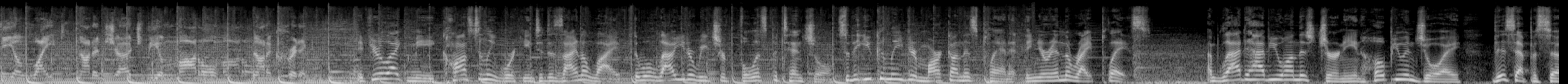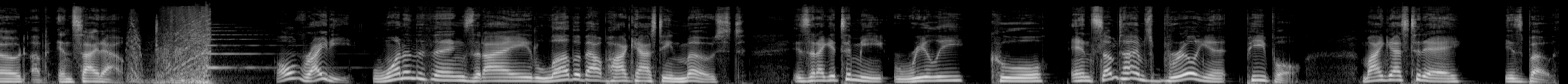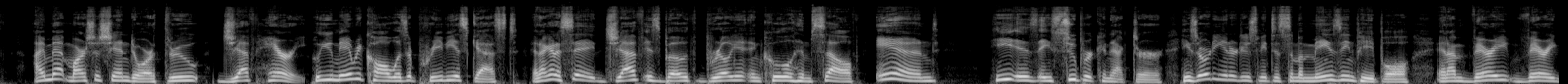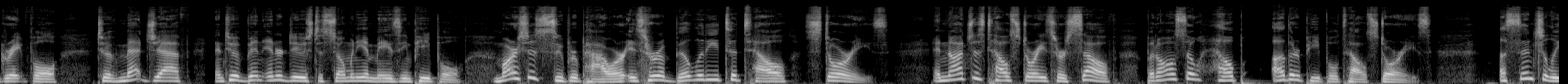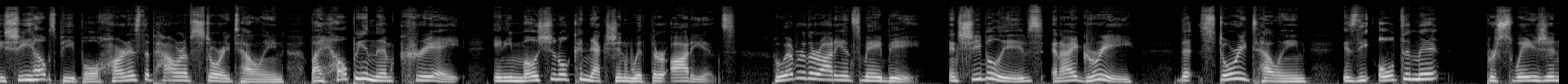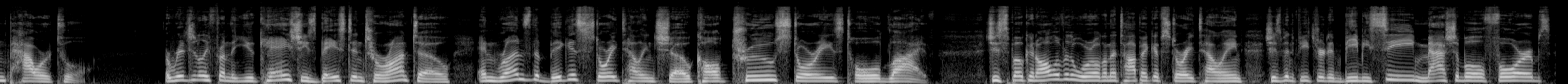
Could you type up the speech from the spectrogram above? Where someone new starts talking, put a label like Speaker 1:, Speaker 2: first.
Speaker 1: be a light, not a judge. Be a model, not a critic.
Speaker 2: If you're like me, constantly working to design a life that will allow you to reach your fullest potential so that you can leave your mark on this planet, then you're in the right place. I'm glad to have you on this journey and hope you enjoy this episode of Insight Out. Alrighty. One of the things that I love about podcasting most is that I get to meet really cool and sometimes brilliant people. My guest today is both. I met Marsha Shandur through Jeff Harry, who you may recall was a previous guest. And I gotta say, Jeff is both brilliant and cool himself, and he is a super connector. He's already introduced me to some amazing people, and I'm very, very grateful to have met Jeff and to have been introduced to so many amazing people. Marsha's superpower is her ability to tell stories. And not just tell stories herself, but also help other people tell stories. Essentially, she helps people harness the power of storytelling by helping them create an emotional connection with their audience whoever their audience may be. And she believes, and I agree, that storytelling is the ultimate persuasion power tool. Originally from the UK, she's based in Toronto and runs the biggest storytelling show called True Stories Told Live. She's spoken all over the world on the topic of storytelling. She's been featured in BBC, Mashable, Forbes.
